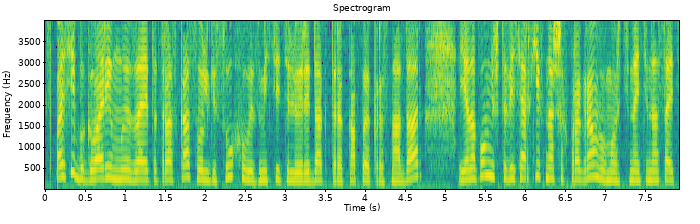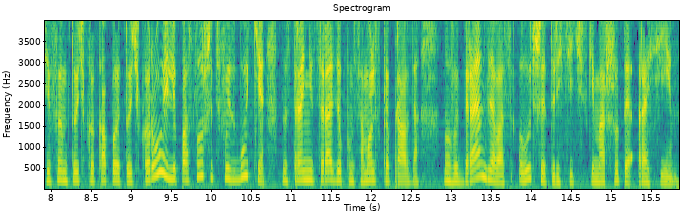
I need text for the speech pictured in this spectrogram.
Спасибо, говорим мы за этот рассказ Ольге Суховой, заместителю редактора КП «Краснодар». Я напомню, что весь архив наших программ вы можете найти на сайте fm.kp.ru или послушать в Фейсбуке на странице радио «Комсомольская правда». Мы выбираем для вас лучшие туристические маршруты России.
